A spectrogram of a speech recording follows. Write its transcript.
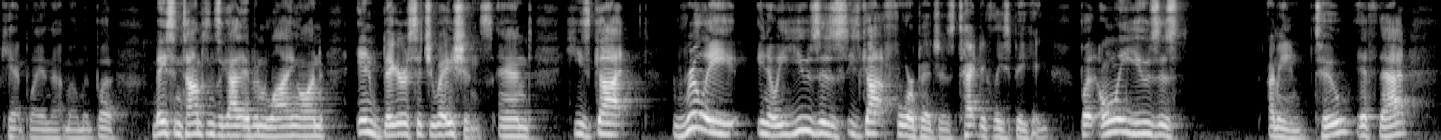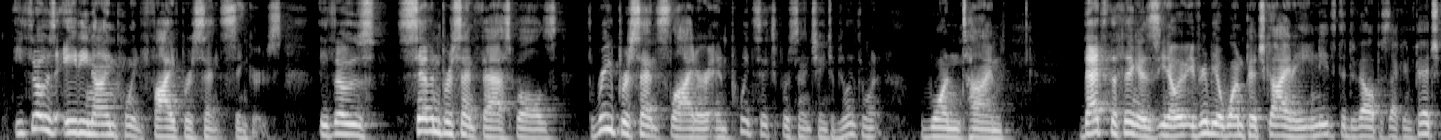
can't play in that moment. But Mason Thompson's a guy they've been relying on in bigger situations. And he's got really, you know, he uses, he's got four pitches, technically speaking, but only uses, I mean, two, if that. He throws 89.5% sinkers. He throws 7% fastballs, 3% slider, and 0.6% changeup. He's only thrown it one time. That's the thing is, you know, if you're going to be a one pitch guy and he needs to develop a second pitch,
